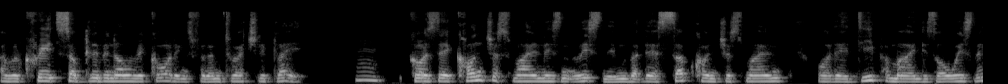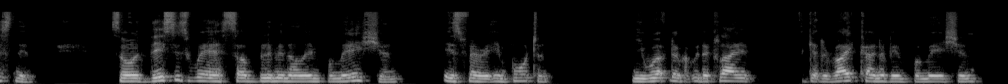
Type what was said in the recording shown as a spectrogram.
I will create subliminal recordings for them to actually play. Mm. Because their conscious mind isn't listening, but their subconscious mind or their deeper mind is always listening. So this is where subliminal information is very important. You work with a client to get the right kind of information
